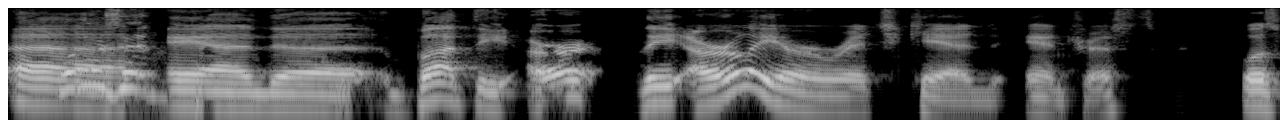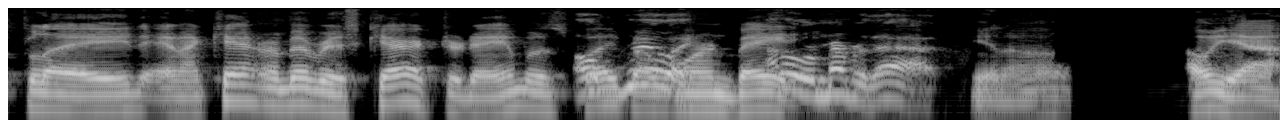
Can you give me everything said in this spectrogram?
Uh, and uh, but the er, the earlier rich kid interest was played, and I can't remember his character name. Was Oh, played really? by Warren I Beatty. don't remember that. You know, oh yeah,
